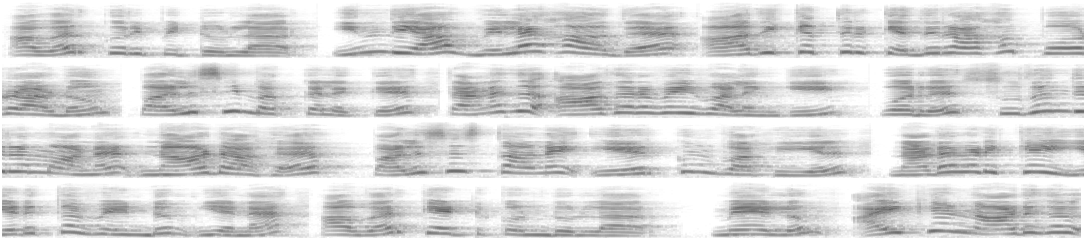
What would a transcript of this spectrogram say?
அவர் குறிப்பிட்டுள்ளார். இந்தியா விலகாத ஆதிக்கத்திற்கு எதிராக போராடும் பலிசி மக்களுக்கு தனது ஆதரவை வழங்கி ஒரு சுதந்திரமான நாடாக பலுசிஸ்தானை ஏற்கும் வகையில் நடவடிக்கை எடுக்க வேண்டும் என அவர் கேட்டுக்கொண்டுள்ளார். மேலும் ஐக்கிய நாடுகள்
